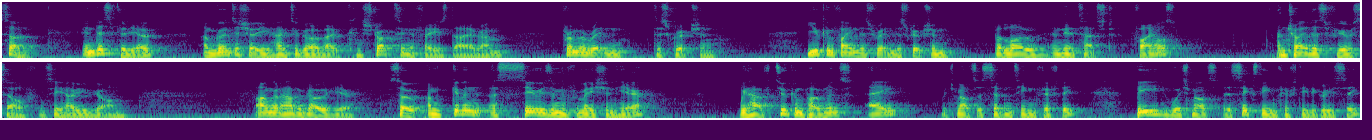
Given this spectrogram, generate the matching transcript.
So, in this video, I'm going to show you how to go about constructing a phase diagram from a written description. You can find this written description below in the attached files and try this for yourself and see how you get on. I'm going to have a go here. So I'm given a series of information here. We have two components, A, which melts at 1750, B, which melts at 1650 degrees C,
